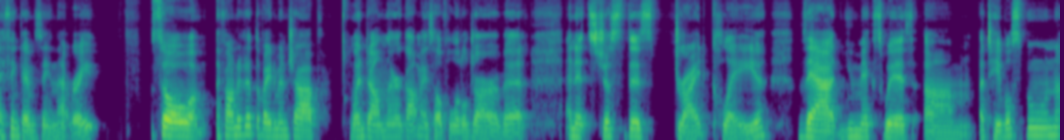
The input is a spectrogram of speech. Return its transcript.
I think I'm saying that right. So um, I found it at the vitamin shop went down there, got myself a little jar of it, and it's just this dried clay that you mix with um, a tablespoon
